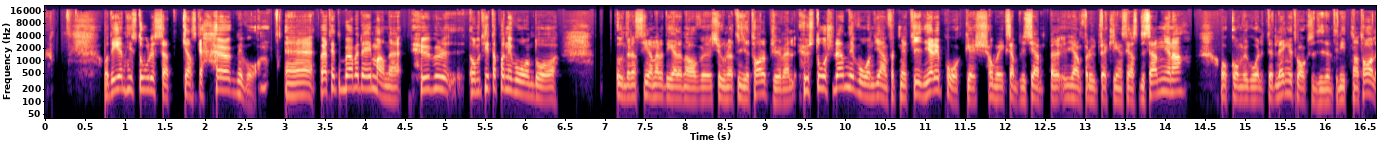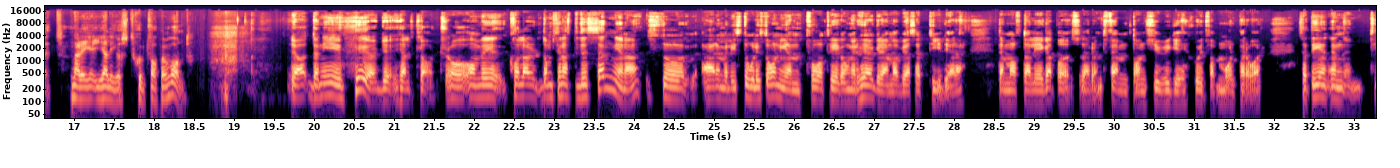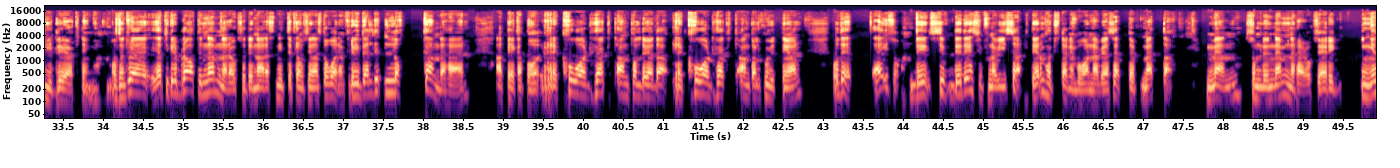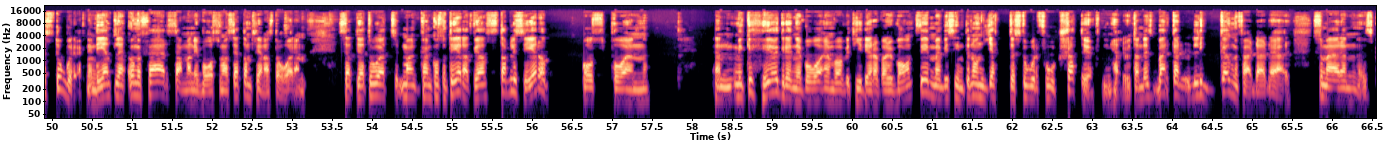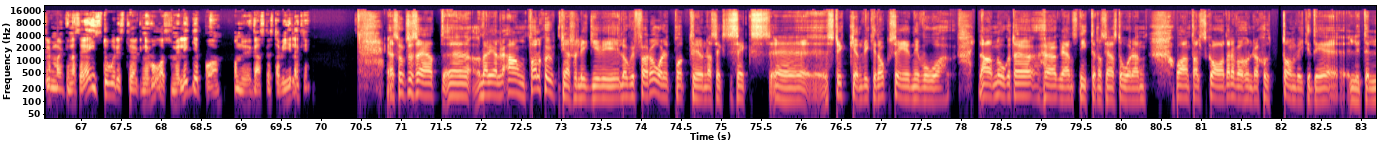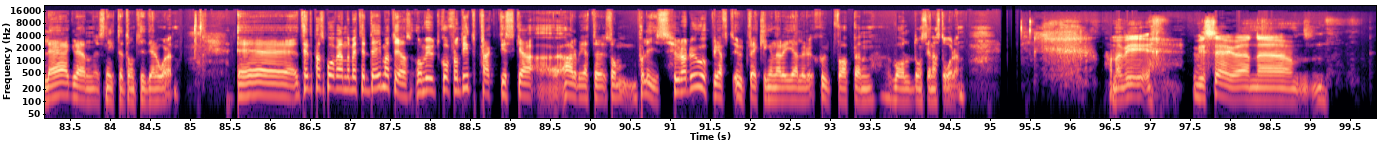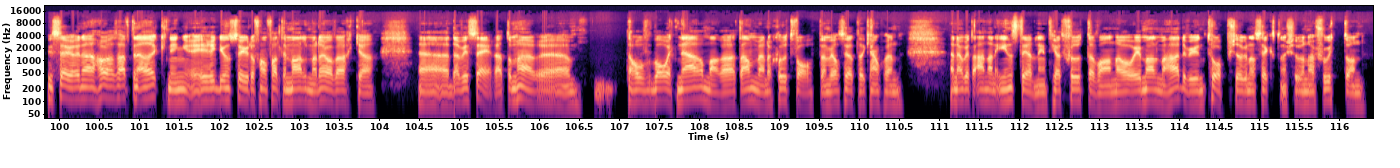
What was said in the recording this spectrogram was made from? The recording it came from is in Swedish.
Och Det är en historiskt sett ganska hög nivå. Eh, jag tänkte börja med dig Manne. Hur, om vi tittar på nivån då under den senare delen av eh, 2010-talet blir det väl. Hur står sig den nivån jämfört med tidigare epokers om vi exempelvis jämför, jämför utvecklingen de senaste decennierna och om vi går lite längre tillbaka i tiden till 1900-talet när det gäller just skjutvapenvåld? Ja, den är ju hög helt klart. Och om vi kollar de senaste decennierna så är den väl i storleksordningen två, tre gånger högre än vad vi har sett tidigare. Där man ofta har legat på sådär runt 15-20 skjutvapenmål per år. Så det är en, tydlig ökning. Och sen tror jag, jag tycker det är bra att du nämner också det nära snittet från de senaste åren. För det är väldigt lockande här att peka på rekordhögt antal döda, rekordhögt antal skjutningar. Och det är ju så. Det, det är det siffrorna visar. Det är de högsta nivåerna vi har sett uppmätta. Men som du nämner här också är det ingen stor ökning. Det är egentligen ungefär samma nivå som vi har sett de senaste åren. Så jag tror att man kan konstatera att vi har stabiliserat oss på en en mycket högre nivå än vad vi tidigare varit vant vid. Men vi ser inte någon jättestor fortsatt ökning heller. Utan det verkar ligga ungefär där det är. Som är en, skulle man kunna säga, historiskt hög nivå som vi ligger på och nu är ganska stabila kring. Jag ska också säga att eh, när det gäller antal skjutningar så ligger vi, låg vi förra året på 366 eh, stycken vilket också är nivå ja, något högre än snittet de senaste åren. Och antal skadade var 117 vilket är lite lägre än snittet de tidigare åren. Eh, jag tänkte passa på att vända mig till dig Mattias. Om vi utgår från ditt praktiska eh, arbete som polis. Hur har du upplevt utvecklingen när det gäller skjutvapenvåld de senaste åren? Ja, men vi, vi ser ju en eh vi ser, har haft en ökning i Region Syd och framförallt i Malmö där jag verkar. Eh, där vi ser att de här, eh, det har varit närmare att använda skjutvapen. Vi har sett kanske en, en något annan inställning till att skjuta varandra och i Malmö hade vi en topp 2016-2017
